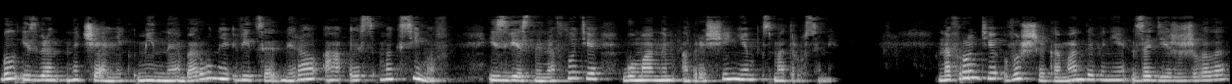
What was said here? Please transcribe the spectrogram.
был избран начальник минной обороны вице-адмирал А.С. Максимов, известный на флоте гуманным обращением с матросами. На фронте высшее командование задерживало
